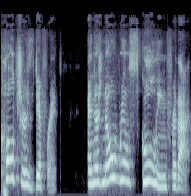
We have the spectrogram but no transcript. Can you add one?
Cultures different. And there's no real schooling for that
